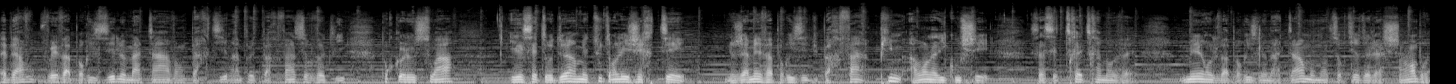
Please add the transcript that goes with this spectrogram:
eh bien, vous pouvez vaporiser le matin avant de partir un peu de parfum sur votre lit pour que le soir, il ait cette odeur, mais tout en légèreté. Ne jamais vaporiser du parfum, pim, avant d'aller coucher. Ça, c'est très très mauvais. Mais on le vaporise le matin, au moment de sortir de la chambre,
